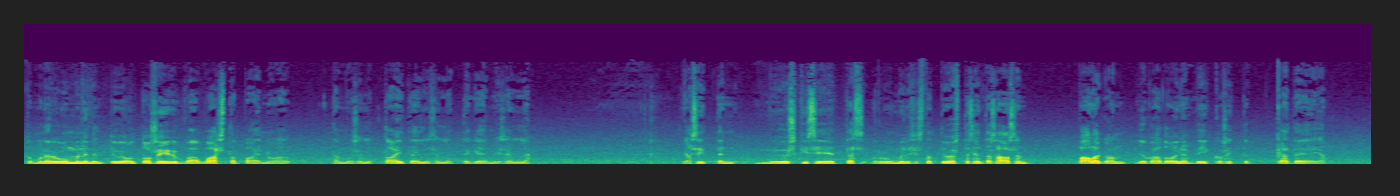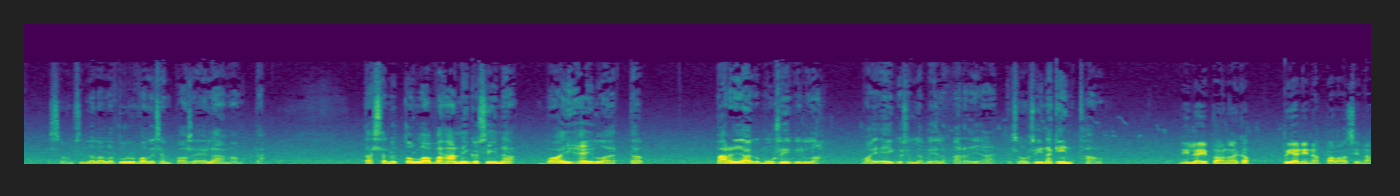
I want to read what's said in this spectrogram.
tuommoinen ruumillinen työ on tosi hyvää vastapainoa tämmöiselle taiteelliselle tekemiselle. Ja sitten myöskin se, että ruumillisesta työstä sieltä saa sen palkan joka toinen viikko sitten käteen ja se on sillä lailla turvallisempaa se elämä, mutta tässä nyt ollaan vähän niin siinä vaiheilla, että pärjääkö musiikilla vai eikö sillä vielä pärjää, että se on siinä kintaalla. Niin leipä on aika pieninä palasina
